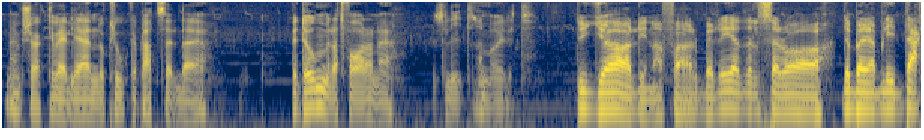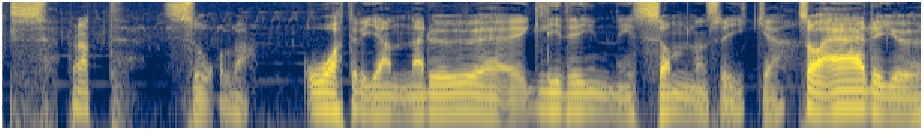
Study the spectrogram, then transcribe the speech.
Men försöker välja ändå kloka platser där jag bedömer att faran är så liten som möjligt. Du gör dina förberedelser och det börjar bli dags för att sova. Återigen, när du eh, glider in i sömnens rike så är det ju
